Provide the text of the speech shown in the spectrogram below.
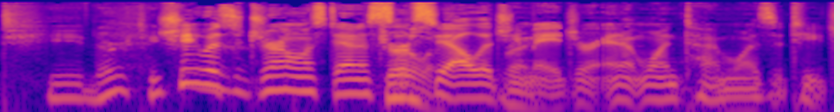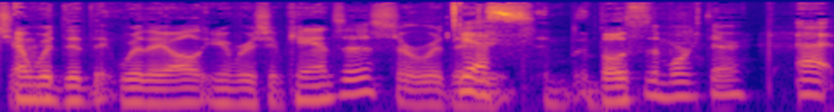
te- nurse teacher. She was a journalist and a Journalist, sociology right. major, and at one time was a teacher. And were they, were they all University of Kansas, or were they? Yes. Both of them worked there. uh,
